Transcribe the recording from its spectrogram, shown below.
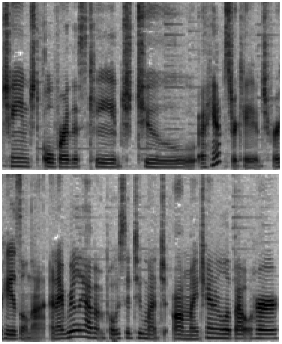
changed over this cage to a hamster cage for Hazelnut. And I really haven't posted too much on my channel about her.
